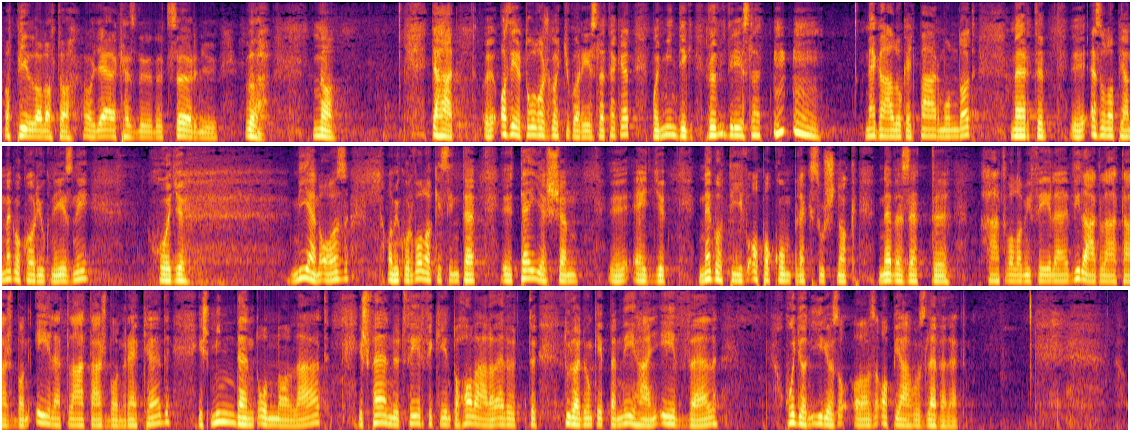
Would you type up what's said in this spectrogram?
a pillanata, hogy elkezdődött, szörnyű. Na, tehát azért olvasgatjuk a részleteket, majd mindig rövid részlet, megállok egy pár mondat, mert ez alapján meg akarjuk nézni, hogy milyen az, amikor valaki szinte teljesen egy negatív apakomplexusnak nevezett hát valamiféle világlátásban, életlátásban reked, és mindent onnan lát, és felnőtt férfiként a halála előtt tulajdonképpen néhány évvel hogyan írja az, az apjához levelet.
